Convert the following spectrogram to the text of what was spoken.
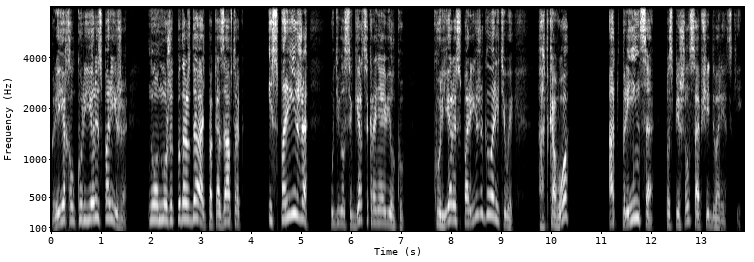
«Приехал курьер из Парижа, но он может подождать, пока завтрак...» «Из Парижа?» — удивился герцог, роняя вилку. «Курьер из Парижа, говорите вы? От кого?» «От принца», — поспешил сообщить дворецкий.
